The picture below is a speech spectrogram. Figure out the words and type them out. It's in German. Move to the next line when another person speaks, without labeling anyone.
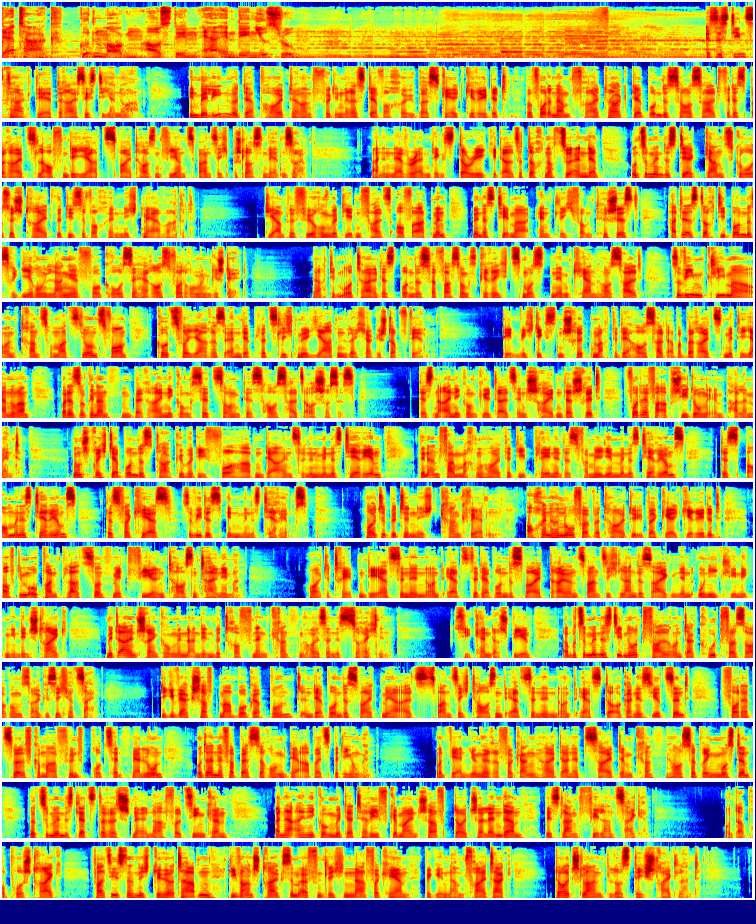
Der Tag. Guten Morgen aus dem RND Newsroom.
Es ist Dienstag, der 30. Januar. In Berlin wird ab heute und für den Rest der Woche übers Geld geredet, bevor dann am Freitag der Bundeshaushalt für das bereits laufende Jahr 2024 beschlossen werden soll. Eine Neverending Story geht also doch noch zu Ende und zumindest der ganz große Streit wird diese Woche nicht mehr erwartet. Die Ampelführung wird jedenfalls aufatmen, wenn das Thema endlich vom Tisch ist, hatte es doch die Bundesregierung lange vor große Herausforderungen gestellt. Nach dem Urteil des Bundesverfassungsgerichts mussten im Kernhaushalt sowie im Klima- und Transformationsfonds kurz vor Jahresende plötzlich Milliardenlöcher gestopft werden. Den wichtigsten Schritt machte der Haushalt aber bereits Mitte Januar bei der sogenannten Bereinigungssitzung des Haushaltsausschusses. Dessen Einigung gilt als entscheidender Schritt vor der Verabschiedung im Parlament. Nun spricht der Bundestag über die Vorhaben der einzelnen Ministerien. Den Anfang machen heute die Pläne des Familienministeriums, des Bauministeriums, des Verkehrs sowie des Innenministeriums. Heute bitte nicht krank werden. Auch in Hannover wird heute über Geld geredet, auf dem Opernplatz und mit vielen tausend Teilnehmern. Heute treten die Ärztinnen und Ärzte der bundesweit 23 landeseigenen Unikliniken in den Streik. Mit Einschränkungen an den betroffenen Krankenhäusern ist zu rechnen. Sie kennen das Spiel, aber zumindest die Notfall- und Akutversorgung soll gesichert sein. Die Gewerkschaft Marburger Bund, in der bundesweit mehr als 20.000 Ärztinnen und Ärzte organisiert sind, fordert 12,5 Prozent mehr Lohn und eine Verbesserung der Arbeitsbedingungen. Und wer in jüngerer Vergangenheit eine Zeit im Krankenhaus verbringen musste, wird zumindest letzteres schnell nachvollziehen können. Eine Einigung mit der Tarifgemeinschaft deutscher Länder bislang Fehlanzeige. Und apropos Streik, falls Sie es noch nicht gehört haben, die Warnstreiks im öffentlichen Nahverkehr beginnen am Freitag. Deutschland lustig Streikland.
